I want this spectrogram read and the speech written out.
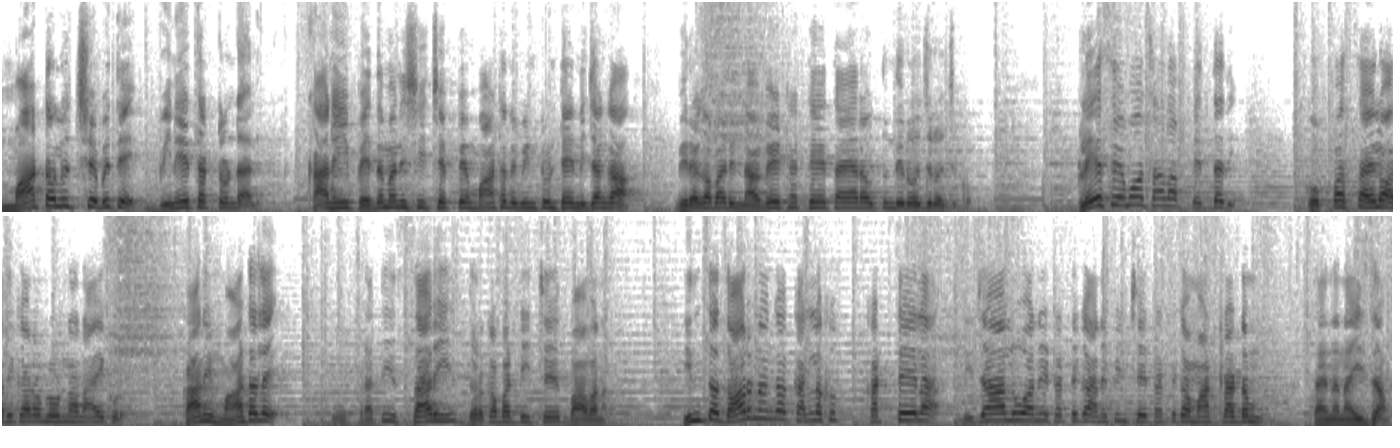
మాటలు చెబితే వినేటట్టుండాలి. కానీ పెద్ద మనిషి చెప్పే మాటలు వింటుంటే నిజంగా విరగబడి నవ్వేటట్టే తయారవుతుంది రోజు రోజుకు. ప్లేస్ ఏమో చాలా పెద్దది. గొప్ప స్థాయిలో అధికారంలో ఉన్న నాయకుడు. కానీ మాటలే ప్రతిసారి దొరకబట్టి ఇచ్చే భావన. ఇంత దారుణంగా కళ్ళకు కట్టేలా నిజాలు అనేటట్టుగా అనిపించేటట్టుగా మాట్లాడడం తన నైజాం.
